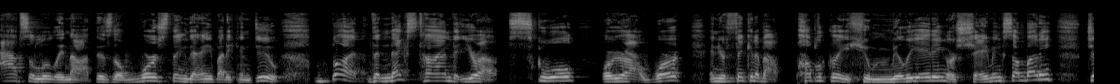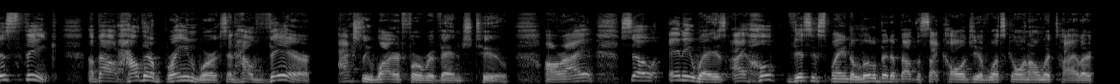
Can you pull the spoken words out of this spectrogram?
Absolutely not. This is the worst thing that anybody can do. But the next time that you're at school or you're at work and you're thinking about publicly humiliating or shaming somebody, just think about how their brain works and how they're actually wired for revenge too, all right? So anyways, I hope this explained a little bit about the psychology of what's going on with Tyler,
